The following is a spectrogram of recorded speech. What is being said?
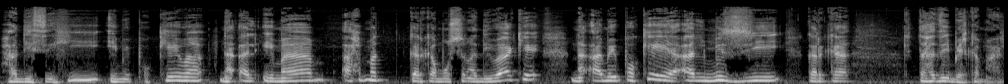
Hadithi hii imepokewa na Alimam Ahmad katika musnadi wake na amepokea Almizzi katika Tahdhib Alkamal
